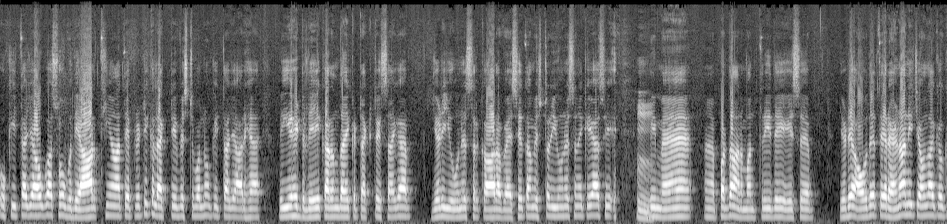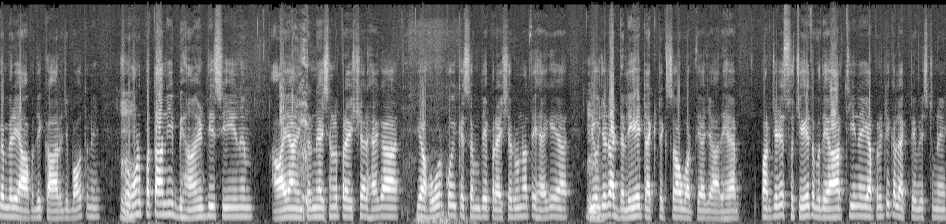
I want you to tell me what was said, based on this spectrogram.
ਉਹ ਕੀਤਾ ਜਾਊਗਾ। ਸੋ ਵਿਦਿਆਰਥੀਆਂ ਤੇ ਪੋਲੀਟੀਕਲ ਐਕਟਿਵਿਸਟ ਵੱਲੋਂ ਕੀਤਾ ਜਾ ਰਿਹਾ ਵੀ ਇਹ ਡਿਲੇ ਕਰਨ ਦਾ ਇੱਕ ਟੈਕਟਿਕਸ ਹੈਗਾ। ਜਿਹੜੀ ਯੂਨਿਸ ਸਰਕਾਰ ਆ ਵੈਸੇ ਤਾਂ ਮਿਸਟਰ ਯੂਨਿਸ ਨੇ ਕਿਹਾ ਸੀ ਵੀ ਮੈਂ ਪ੍ਰਧਾਨ ਮੰਤਰੀ ਦੇ ਇਸ ਜਿਹੜੇ ਅਹੁਦੇ ਤੇ ਰਹਿਣਾ ਨਹੀਂ ਚਾਹੁੰਦਾ ਕਿਉਂਕਿ ਮੇਰੇ ਆਪ ਦੇ ਕਾਰਜ ਬਹੁਤ ਨੇ। ਸੋ ਹੁਣ ਪਤਾ ਨਹੀਂ ਬਿਹਾਈਂਡ ਦੀ ਸੀਨ ਆਇਆ ਇੰਟਰਨੈਸ਼ਨਲ ਪ੍ਰੈਸ਼ਰ ਹੈਗਾ ਜਾਂ ਹੋਰ ਕੋਈ ਕਿਸਮ ਦੇ ਪ੍ਰੈਸ਼ਰ ਉਹਨਾਂ ਤੇ ਹੈਗੇ ਆ ਵੀ ਉਹ ਜਿਹੜਾ ਡਿਲੇ ਟੈਕਟਿਕਸ ਆ ਉਹ ਵਰਤਿਆ ਜਾ ਰਿਹਾ ਹੈ। ਪਰ ਜਿਹੜੇ ਸੁਚੇਤ ਵਿਦਿਆਰਥੀ ਨੇ ਜਾਂ ਪੋਲੀਟੀਕਲ ਐਕਟਿਵਿਸਟ ਨੇ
